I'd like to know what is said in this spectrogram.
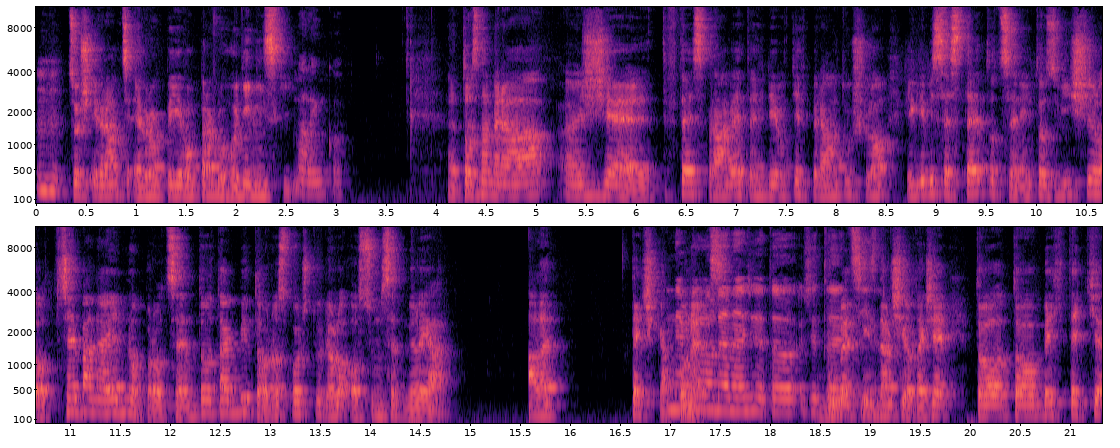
mm-hmm. což i v rámci Evropy je opravdu hodně nízký. Malinko. To znamená, že v té zprávě tehdy od těch Pirátů šlo, že kdyby se z této ceny to zvýšilo třeba na 1%, tak by to rozpočtu dalo 800 miliard. Ale tečka, Nebylo konec. dané, že to, že to Vůbec je nic dalšího. Takže to, to bych teď uh,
